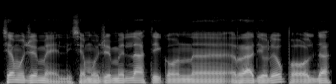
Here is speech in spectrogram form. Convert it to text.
Siamo gemelli, siamo gemellati con eh, Radio Leopolda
